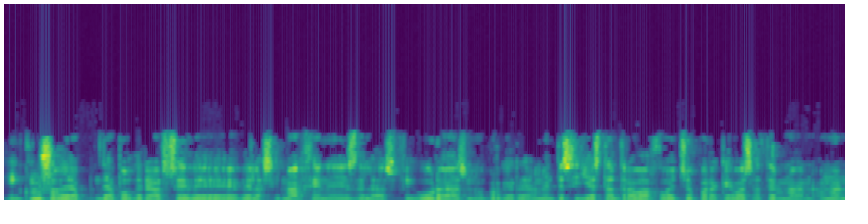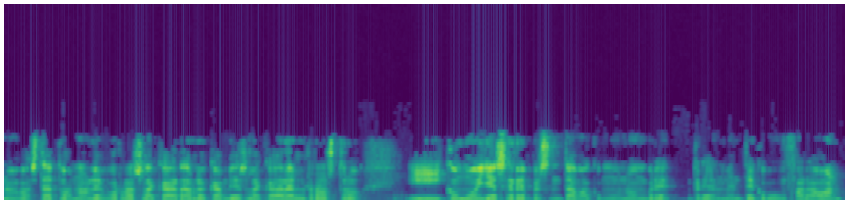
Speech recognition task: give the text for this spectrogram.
Incluso de, apoderarse de, las imágenes, de las figuras, ¿no? Porque realmente si ya está el trabajo hecho, ¿para qué vas a hacer una, nueva estatua, ¿no? Le borras la cara, le cambias la cara, el rostro, y como ella se representaba como un hombre, realmente como un faraón,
